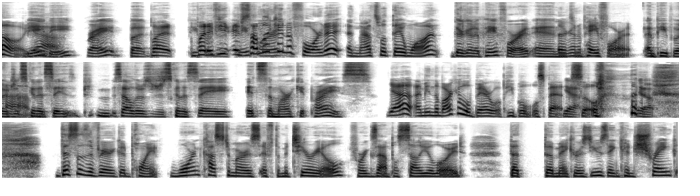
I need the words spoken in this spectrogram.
oh yeah maybe right but but but if you if someone can afford it and that's what they want they're going to pay for it and they're going to pay for it and people are just going Um, to say sellers are just going to say it's the market price Yeah, I mean the market will bear what people will spend. Yeah. So Yeah. this is a very good point. Warn customers if the material, for example, celluloid that the maker is using can shrink,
